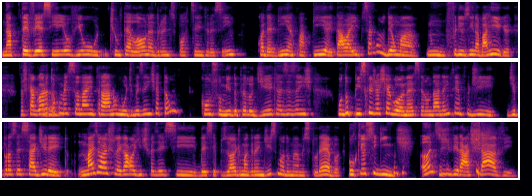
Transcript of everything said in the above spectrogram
na TV, assim, eu vi o. Tinha um telão, né, durante o Sport Center, assim, com a Debinha, com a Pia e tal. Aí, sabe quando deu uma, um friozinho na barriga? Acho que agora uhum. eu tô começando a entrar no mood, mas a gente é tão consumido pelo dia que às vezes a gente quando pisca já chegou, né? Você não dá nem tempo de, de processar direito. Mas eu acho legal a gente fazer esse, desse episódio uma grandíssima do meu mistureba, porque é o seguinte, antes de virar a chave,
